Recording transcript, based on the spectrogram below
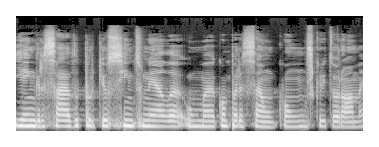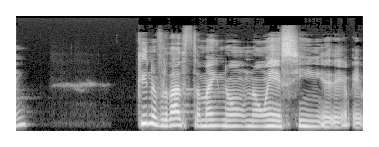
E é engraçado porque eu sinto nela uma comparação com um escritor homem, que na verdade também não, não é assim, é, é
